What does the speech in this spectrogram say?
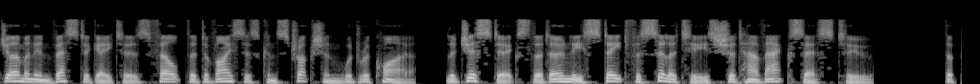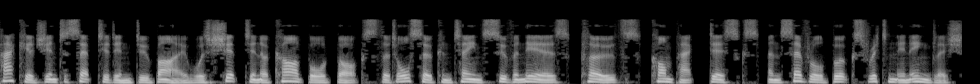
German investigators felt the device's construction would require logistics that only state facilities should have access to. The package intercepted in Dubai was shipped in a cardboard box that also contained souvenirs, clothes, compact discs, and several books written in English.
